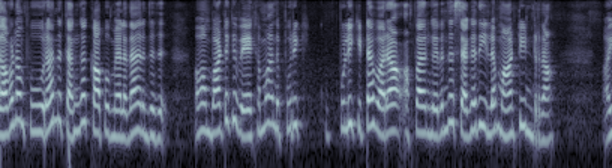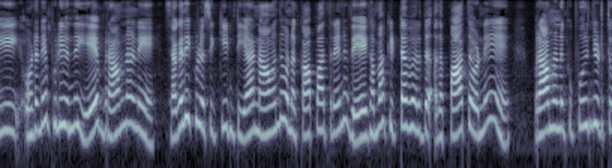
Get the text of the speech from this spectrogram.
கவனம் பூரா அந்த தங்க காப்பு மேலே தான் இருந்தது. அவன் பாட்டுக்கு வேகமாக அந்த புலி புலிக்கிட்ட வரான் அப்போ அங்கே இருந்த சகதியில் மாட்டின்றான். ஐயோ உடனே புலி வந்து ஏ பிராமணனே சகதிக்குள்ளே சிக்கின்ட்டியா? நான் வந்து உன்னை காப்பாற்றுறேன்னு வேகமாக கிட்ட வருது. அதை பார்த்த உடனே பிராமணனுக்கு புரிஞ்சுடுத்து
